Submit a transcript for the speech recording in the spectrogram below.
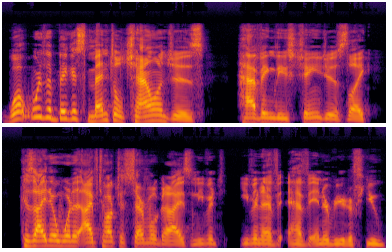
What were the biggest mental challenges having these changes? Like because i know one i've talked to several guys and even even have, have interviewed a few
